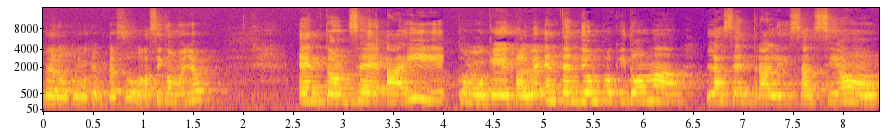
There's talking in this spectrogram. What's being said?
pero como que empezó así como yo. Entonces ahí como que tal vez entendió un poquito más la centralización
